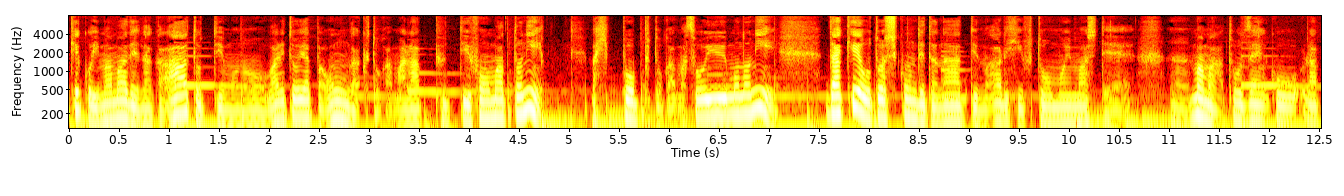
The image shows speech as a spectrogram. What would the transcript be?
結構今までなんかアートっていうものを割とやっぱ音楽とか、まあ、ラップっていうフォーマットにまあ、ヒップホップとか、まあ、そういうものにだけ落とし込んでたなっていうのをある日ふと思いまして、うん、まあまあ当然こうラッ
